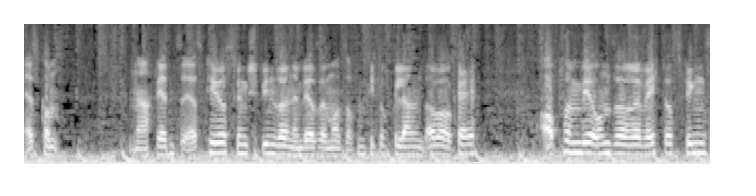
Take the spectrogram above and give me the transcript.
Es kommt... Na, wir hätten zuerst Chaos-Sphinx spielen sollen, dann wäre sein Monster auf dem Friedhof gelandet, aber okay. Opfern wir unsere Wächter-Sphinx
